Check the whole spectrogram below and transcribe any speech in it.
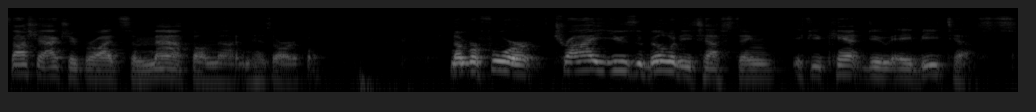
Sascha actually provides some math on that in his article. Number four, try usability testing if you can't do A-B tests.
